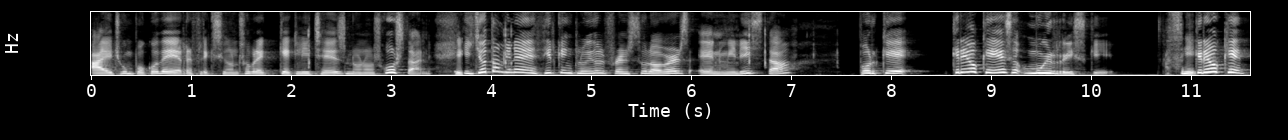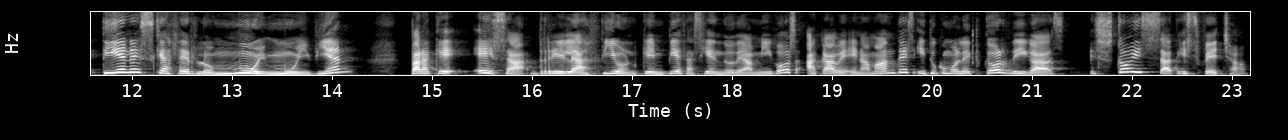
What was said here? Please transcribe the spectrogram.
ha hecho un poco de reflexión sobre qué clichés no nos gustan. Sí. Y yo también he de decir que he incluido el Friends to Lovers en mi lista porque creo que es muy risky. Sí, Creo que tienes que hacerlo muy, muy bien para que esa relación que empieza siendo de amigos acabe en amantes y tú como lector digas, estoy satisfecha.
